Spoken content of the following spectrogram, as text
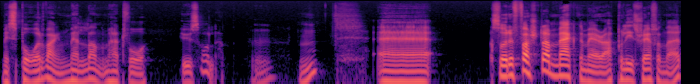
med spårvagn mellan de här två hushållen. Mm. Eh, så det första McNamara, polischefen där,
